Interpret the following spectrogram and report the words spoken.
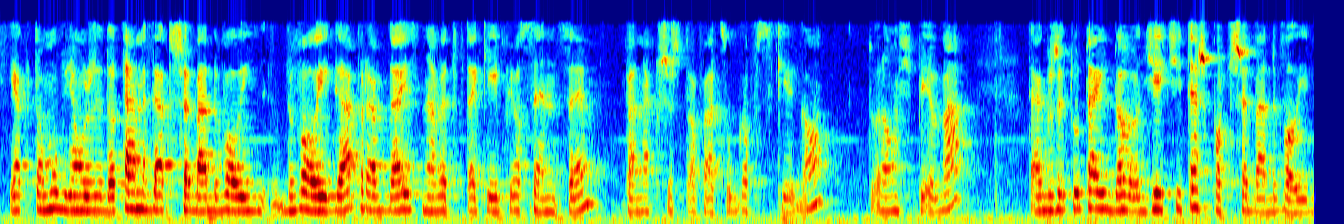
jak to mówią, że do tanga trzeba dwoj, dwojga, prawda, jest nawet w takiej piosence Pana Krzysztofa Cugowskiego, którą śpiewa. Także tutaj do dzieci też potrzeba dwojga.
